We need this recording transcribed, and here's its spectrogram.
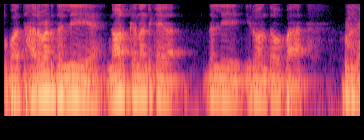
ಒಬ್ಬ ಧಾರವಾಡದಲ್ಲಿ ನಾರ್ತ್ ಕರ್ನಾಟಕದಲ್ಲಿ ಇರುವಂಥ ಒಬ್ಬ ಹುಡುಗ.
